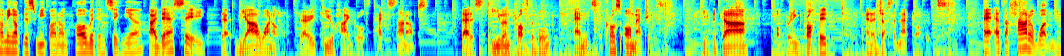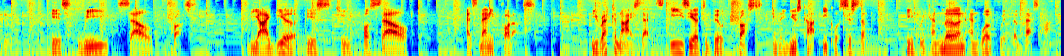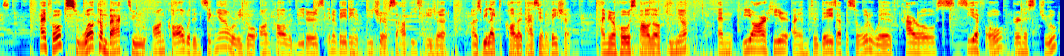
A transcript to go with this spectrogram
coming up this week on On Call with Insignia. I dare say that we are one of very few high growth tech startups that is even profitable and it's across all metrics EBITDA, operating profit, and adjusted net profits. At the heart of what we do is we sell trust. The idea is to cross sell as many products. We recognize that it's easier to build trust in the used car ecosystem if we can learn and work with the best partners. Hi, folks. Welcome back to On Call with Insignia, where we go on call with leaders innovating the future of Southeast Asia, as we like to call it, Asia Innovation. I'm your host, Paolo Aquino, and we are here in today's episode with Carro's CFO, Ernest Chew.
